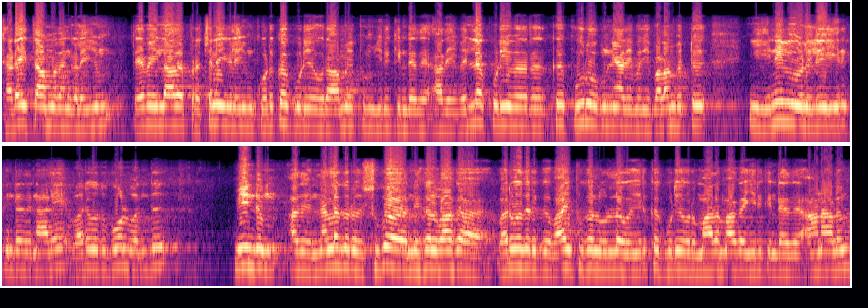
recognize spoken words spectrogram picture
தடை தாமதங்களையும் தேவையில்லாத பிரச்சனைகளையும் கொடுக்கக்கூடிய ஒரு அமைப்பும் இருக்கின்றது. அதை வெல்லக்கூடியவதற்கு பூர்வ புண்ணியாதிபதி பலம் பெற்று இங்கே இணைவுகளிலே இருக்கின்றதுனாலே வருவது போல் வந்து மீண்டும் அது நல்லதொரு சுப நிகழ்வாக வருவதற்கு வாய்ப்புகள் உள்ள இருக்கக்கூடிய ஒரு மாதமாக இருக்கின்றது. ஆனாலும்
